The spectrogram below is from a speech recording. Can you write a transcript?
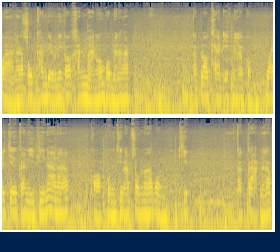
กว่านะครับชุดคันเบ็ดวันนี้ก็คันหมานของผมแล้วนะครับ กับลอกแคดเอกนะครับผมไว้เจอกัน EP หน้านะครับ ขอบคุณที่รับชมนะครับผมคลิป กากๆนะครับ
